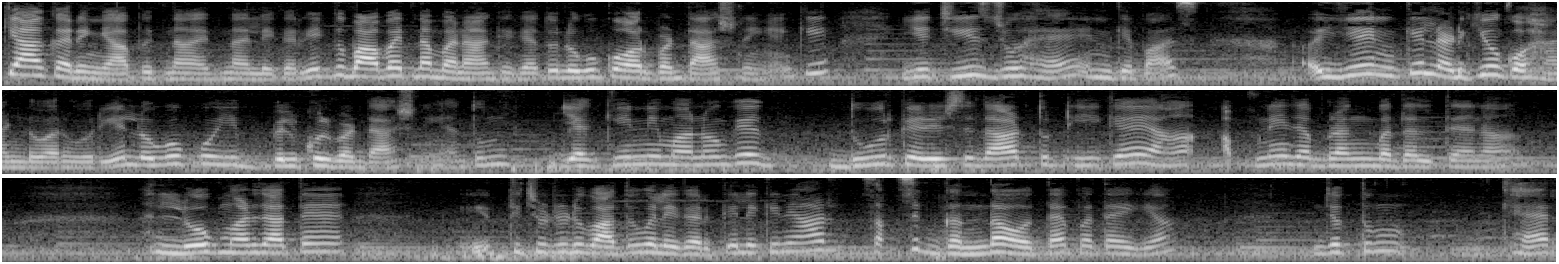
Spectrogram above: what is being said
क्या करेंगे आप इतना इतना लेकर के? एक तो बाबा इतना बना के गए तो लोगों को और बर्दाश्त नहीं है कि ये चीज़ जो है इनके पास, ये इनके लड़कियों को हैंड ओवर हो रही है, लोगों को ये बिल्कुल बर्दाश्त नहीं है। तुम यकीन नहीं मानोगे, दूर के रिश्तेदार तो ठीक है, यहाँ अपने जब रंग बदलते हैं ना, लोग मर जाते हैं, इतनी छोटी छोटी बातों को लेकर के, लेकिन यार सबसे गंदा होता है, पता है क्या? जब तुम खैर।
